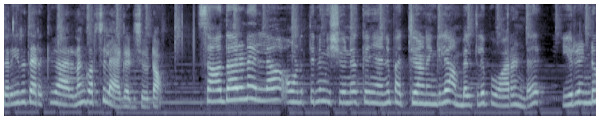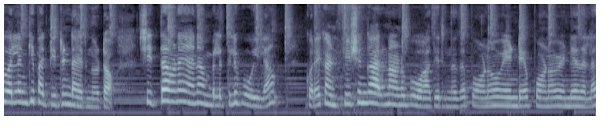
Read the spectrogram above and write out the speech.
ചെറിയൊരു തിരക്ക് കാരണം കുറച്ച് ലാഗ് അടിച്ചു കേട്ടോ. സാധാരണ എല്ലാ ഓണത്തിനും വിഷുവിനും ഒക്കെ ഞാൻ പറ്റുകയാണെങ്കിൽ അമ്പലത്തിൽ പോകാറുണ്ട് ഈ ഒരു രണ്ട് കൊല്ലം എനിക്ക് പറ്റിയിട്ടുണ്ടായിരുന്നു കേട്ടോ. പക്ഷെ ഇത്തവണ ഞാൻ അമ്പലത്തിൽ പോയില്ല. കുറേ കൺഫ്യൂഷൻ കാരണമാണ് പോവാതിരുന്നത്. പോണോ വേണ്ടയോ പോണോ വേണ്ടയോ എന്നല്ല.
